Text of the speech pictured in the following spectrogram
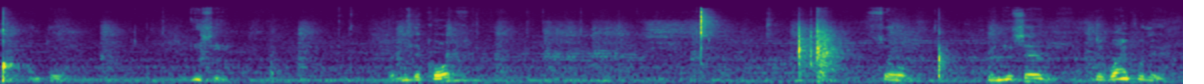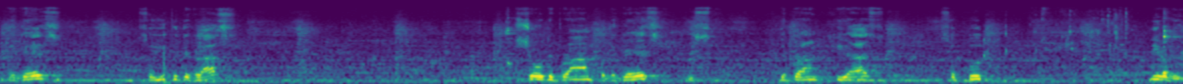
and two. Easy. Remove the cork. So when you serve the wine for the, the guests, so you put the glass, show the brand for the guests, it's the brand he asked, so put little bit.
